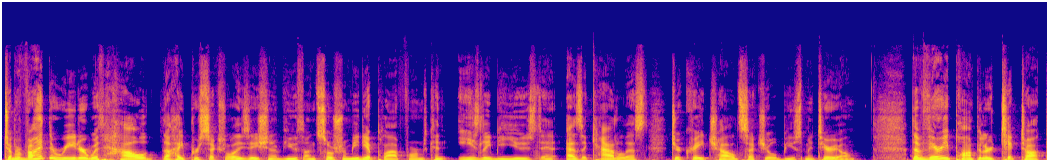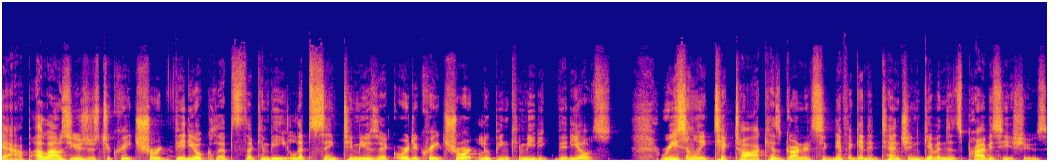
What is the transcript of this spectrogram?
To provide the reader with how the hypersexualization of youth on social media platforms can easily be used as a catalyst to create child sexual abuse material, the very popular TikTok app allows users to create short video clips that can be lip synced to music or to create short looping comedic videos. Recently, TikTok has garnered significant attention given its privacy issues,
